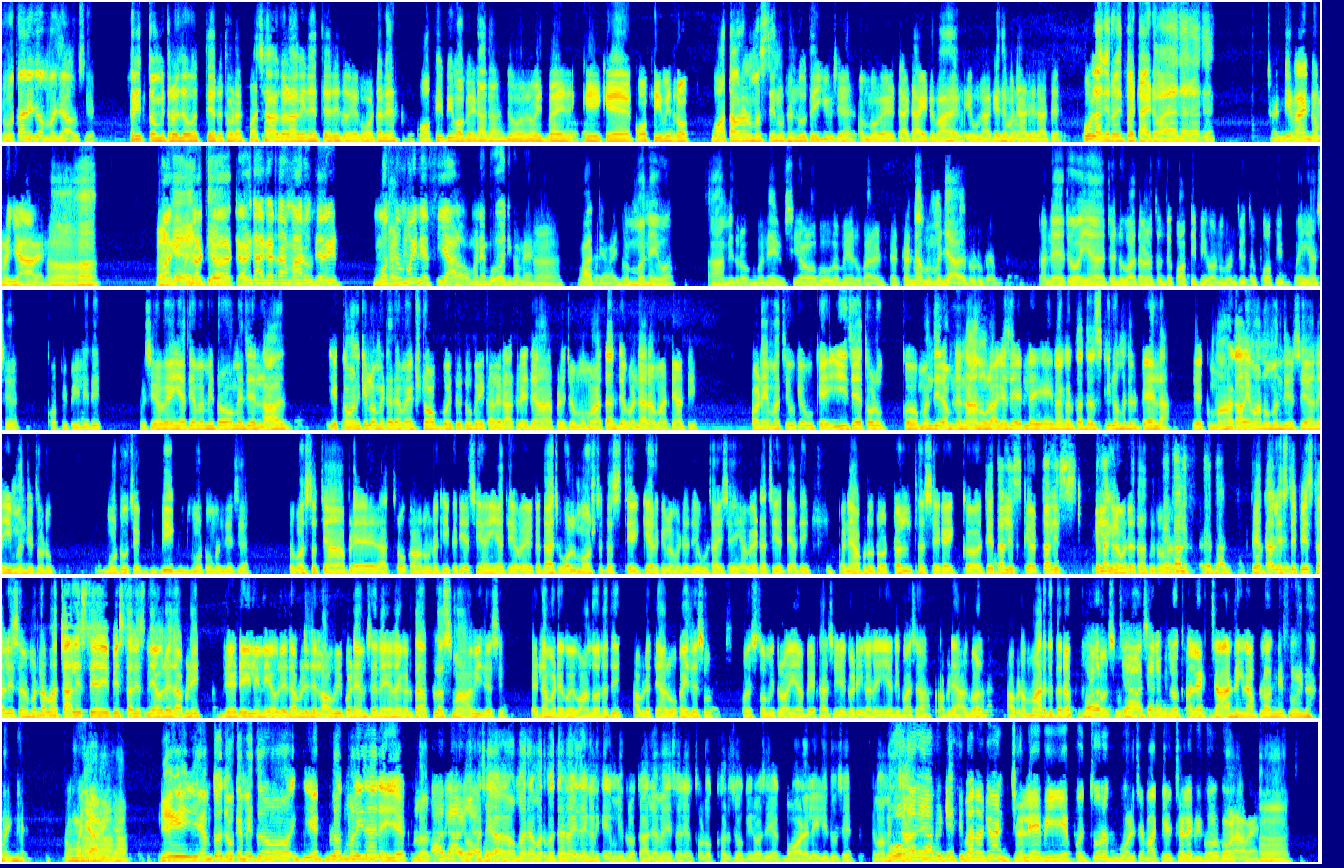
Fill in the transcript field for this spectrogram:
જોતા રહેજો, મજા આવશે. કઈ તો મિત્રો, જો અત્યારે થોડાક પાછા આગળ આવીને અત્યારે જો એક હોટલે કોફી પીવા બેઠા હતા. જો રોહિતભાઈ કે કે કોફી મિત્રો, વાતાવરણ મસ્તીનું ઠંડુ થઈ ગયું છે. હવે ટાઈટ વાહે એવું લાગે છે મને આજે રાતે. શું લાગે રોહિતભાઈ, ટાઈટ વાયા આજે રાતે? ઠંડી વાઈન તો મજા આવે. હા કારણ કે કરતા મારું ફેવરિટ મોસમ હોય ને શિયાળો મને બહુ જ ગમે. વાત કહેવાય મને એવો હા મિત્રો મને શિયાળો બહુ ગમે એનું કારણ કે ઠંડામાં મજા આવે થોડુંક એમ. અને જો અહીંયા ઠંડુ વાતાવરણ હતું ને કોફી પીવાનું મન થયું હતું. કોફી અહીંયા છે. કોફી પી લીધી. પછી હવે અહીંયાથી અમે મિત્રો અમે જે લા એકાવન કિલોમીટર અમે એક સ્ટોપ ગયું હતું. ગઈકાલે રાત્રે જ્યાં આપણે જમ્મુમાં હતા ને જે ભંડારામાં ત્યાંથી. પણ એમાં થયું કેવું કે ઈ જે થોડુંક મંદિર અમને નાનું લાગે છે એટલે એના કરતા દસ કિલોમીટર પહેલા એક મહાકાળી માનું મંદિર છે અને એ મંદિર થોડુંક મોટું છે બિગ મોટું મંદિર છે. તો બસ તો ત્યાં આપણે રાત રોકાવાનું નક્કી કરીએ છીએ. અહીંયાથી હવે કદાચ ઓલમોસ્ટ દસથી અગિયાર કિલોમીટર જેવું થાય છે. અહીંયા બેઠા છીએ ત્યાંથી. અને આપણું ટોટલ થશે કંઈક તેતાલીસ કે અડતાલીસ? કેટલા કિલોમીટર થાય તેતાલીસથી પિસ્તાલીસ મતલબ ચાલીસથી પિસ્તાલીસની એવરેજ આપણી જે ડેઈલી ની એવરેજ આપણે જે લાવવી પડે એમ છે ને એના કરતા પ્લસમાં આવી જશે. એટલા માટે કોઈ વાંધો નથી. આપણે ત્યાં રોકાઈ જશું બસ તો મિત્રો અહીંયા બેઠા છીએ ઘડીક અને અહીંયાથી પાછા આપણે આગળ આપણા માર્ગ તરફ નીકળશું. ત્યાં છે ને મિત્રો ખાલી ચાર્જિંગ ના પ્લગની સુવિધા હોય ને તો મજા આવી જાય. એ એમ તો જો કે મિત્રો એક પ્લગ મળી જાય ને એક પ્લગ તો પછી અમારે અમારે બધા આવી જાય. કારણ કે મિત્રો કાલે અમે છે ને થોડો ખર્ચો કર્યો છે એક બોર્ડ લઈ લીધું છે. એમાં આપણી દેશી ભાના કહેવાય જલેબી એ પણ ચોરસ બોર્ડ છે બાકી જલેબી ગોળ ગોળ આવે.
